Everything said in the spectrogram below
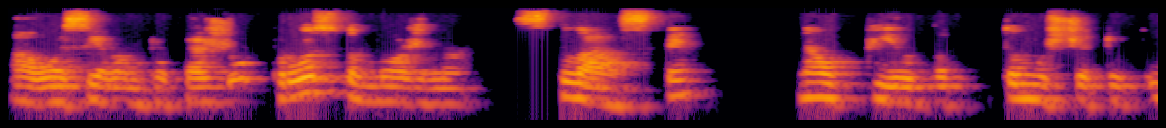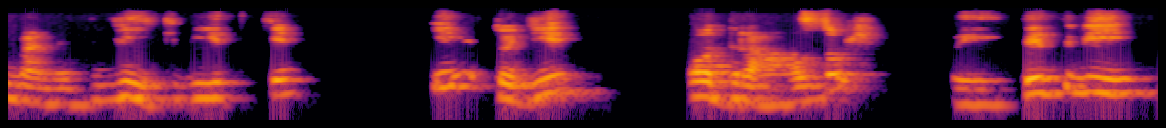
А ось я вам покажу, просто можна скласти навпіл, тому що тут у мене дві квітки, і тоді одразу ж вийде дві.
